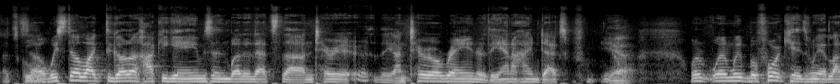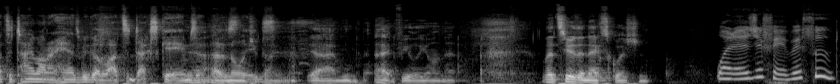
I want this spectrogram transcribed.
That's cool. So we still like to go to hockey games, and whether that's the Ontario, the Ontario Reign or the Anaheim Ducks. you Yeah. know. when, when we before kids, when we had lots of time on our hands, we go to lots of Ducks games. and I don't those know what you're things. talking about. Yeah, I'm, I feel you on that. Let's hear the next question. What is your favorite food?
